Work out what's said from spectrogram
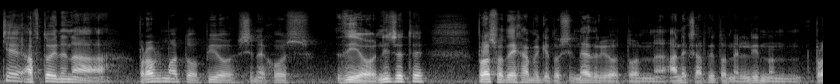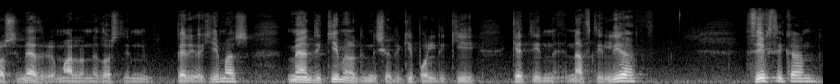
και αυτό είναι ένα πρόβλημα το οποίο συνεχώς διαιωνίζεται. Πρόσφατα είχαμε και το συνέδριο των ανεξαρτήτων Ελλήνων, προσυνέδριο μάλλον εδώ στην περιοχή μας, με αντικείμενο την νησιωτική πολιτική και την ναυτιλία. Θύχθηκαν,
